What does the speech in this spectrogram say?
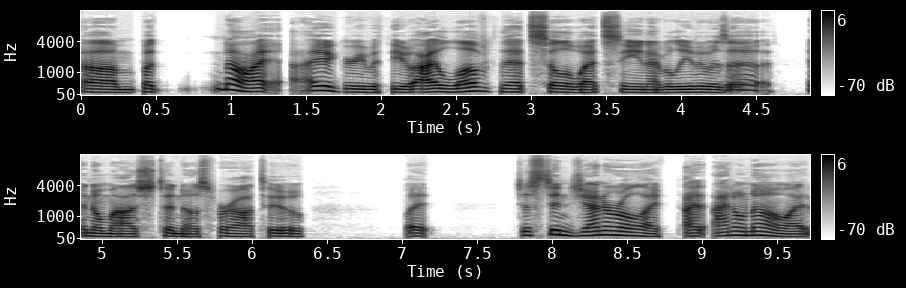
Um, but no, I I agree with you. I loved that silhouette scene. I believe it was a an homage to Nosferatu, but just in general, I I, I don't know. I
